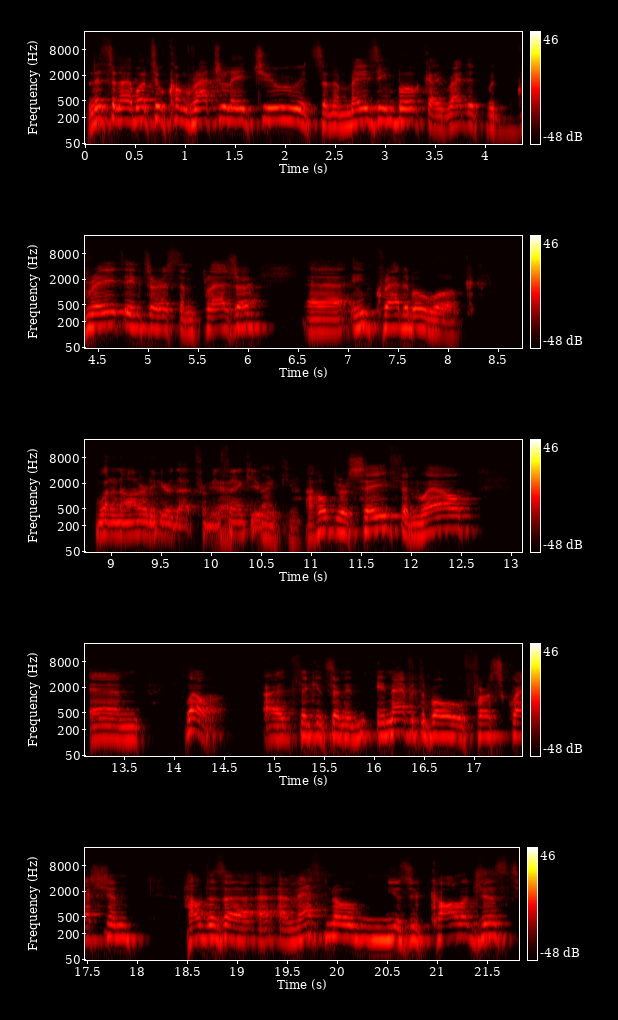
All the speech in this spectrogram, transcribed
Listen, I want to congratulate you. It's an amazing book. I read it with great interest and pleasure. Uh, incredible work. What an honor to hear that from you. Yeah, thank you. Thank you. I hope you're safe and well. And, well, I think it's an inevitable first question. How does a, a, an ethnomusicologist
